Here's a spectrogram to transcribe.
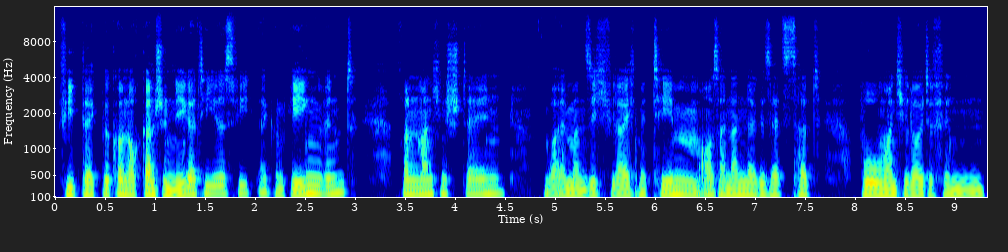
Feedback bekommt, auch ganz schön negatives Feedback und Gegenwind von manchen Stellen, weil man sich vielleicht mit Themen auseinandergesetzt hat, wo manche Leute finden,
